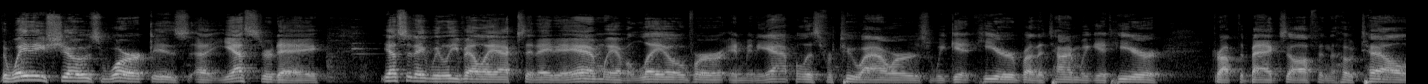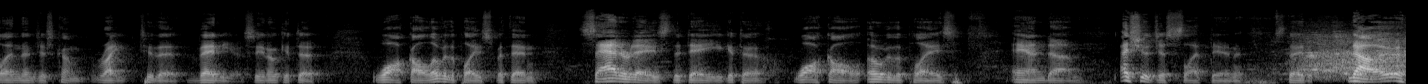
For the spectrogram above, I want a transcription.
the way these shows work is uh, yesterday. Yesterday, we leave LAX at 8 a.m. We have a layover in Minneapolis for two hours. We get here. By the time we get here, drop the bags off in the hotel and then just come right to the venue. So you don't get to walk all over the place. But then Saturday's the day you get to walk all over the place. And um, I should have just slept in and stayed. No.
